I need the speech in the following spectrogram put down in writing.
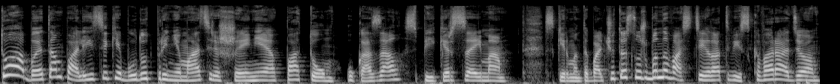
то об этом политики будут принимать решения потом, указал спикер Сейма. Скирман Табальчута, служба новостей Латвийского радио.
